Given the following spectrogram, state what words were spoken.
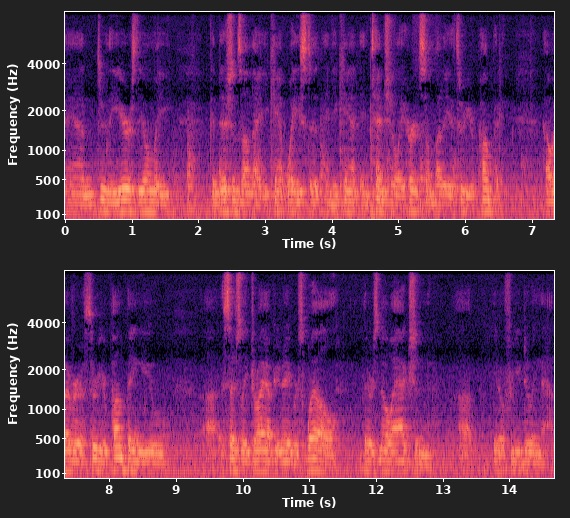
And through the years, the only conditions on that, you can't waste it and you can't intentionally hurt somebody through your pumping. However, if through your pumping you uh, essentially dry up your neighbor's well, there's no action, uh, you know, for you doing that.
